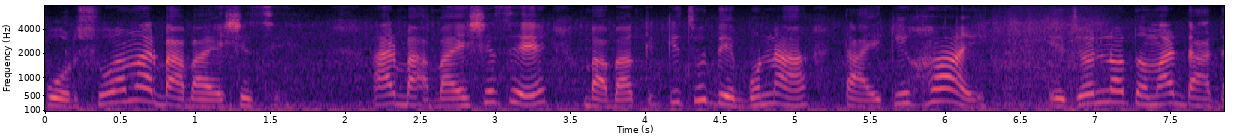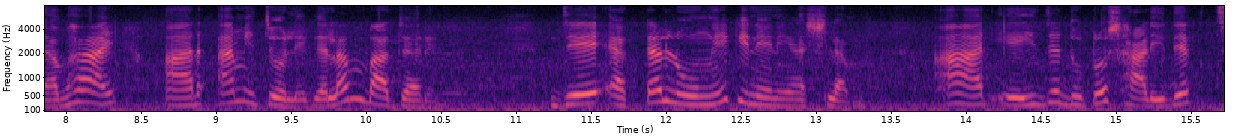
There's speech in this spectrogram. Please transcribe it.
পরশু আমার বাবা এসেছে। আর বাবা এসেছে, বাবাকে কিছু দেব না, তাই কি হয়? এজন্য তোমার দাদা ভাই আর আমি চলে গেলাম বাজারে। যে একটা লুঙ্গি কিনে নিয়ে আসলাম। আর এই যে দুটো শাড়ি দেখছ,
